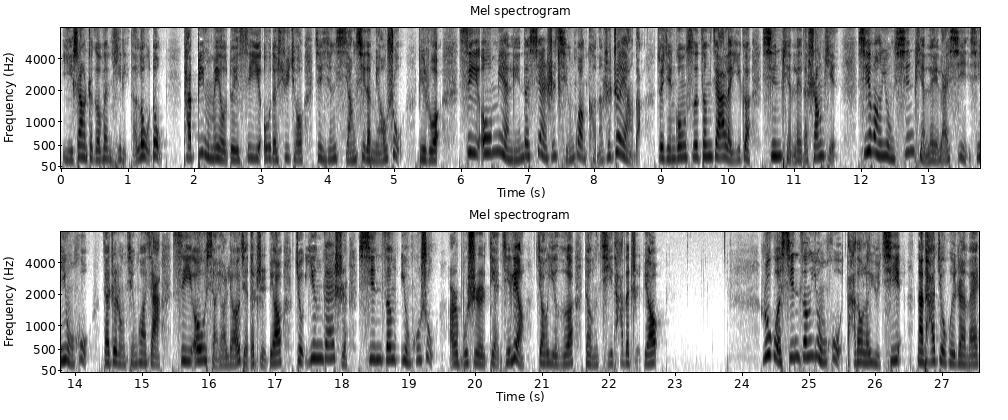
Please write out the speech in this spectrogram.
以上这个问题里的漏洞。他并没有对 CEO 的需求进行详细的描述，比如 CEO 面临的现实情况可能是这样的：最近公司增加了一个新品类的商品，希望用新品类来吸引新用户。在这种情况下，CEO 想要了解的指标就应该是新增用户数，而不是点击量、交易额等其他的指标。如果新增用户达到了预期，那他就会认为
